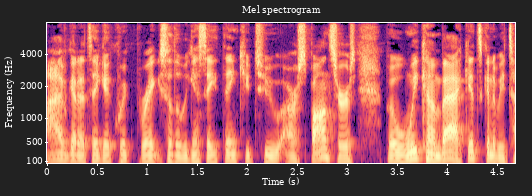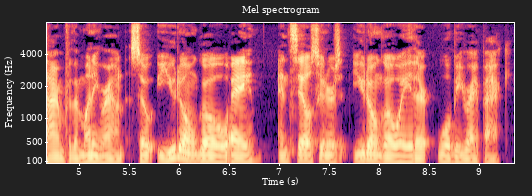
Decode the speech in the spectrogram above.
I've got to take a quick break so that we can say thank you to our sponsors. But when we come back, it's going to be time for the money round. So you don't go away, and Sales Tuners, you don't go away either. We'll be right back.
